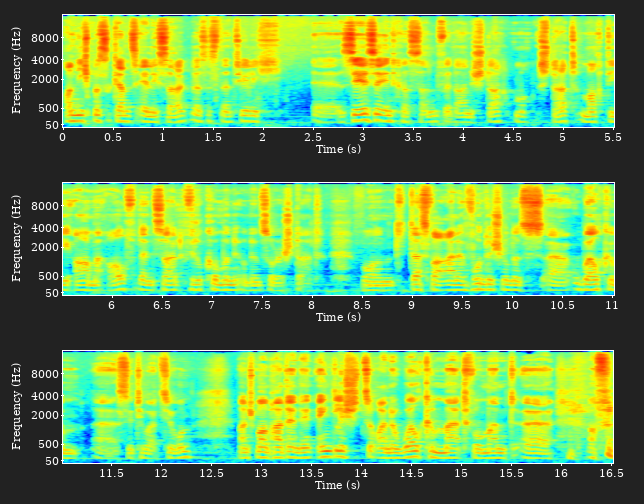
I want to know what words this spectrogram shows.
und ich muss ganz ehrlich sagen, das ist natürlich äh, sehr, sehr interessant, wenn eine Stadt, Stadt macht die Arme auf, dann sagt, willkommen in unserer Stadt. Und das war eine wunderschöne äh, Welcome-Situation. Äh, Manchmal hat er in Englisch so eine Welcome-Mat, wo man äh, auf,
